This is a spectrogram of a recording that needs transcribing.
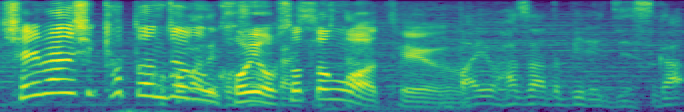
실망시켰던 적은 거의 없었던 것 같아요. 바이오 하자드 빌리지ですが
